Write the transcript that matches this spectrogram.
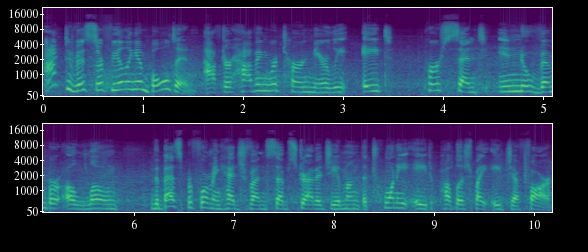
activists are feeling emboldened after having returned nearly 8% in November alone the best performing hedge fund sub strategy among the 28 published by HFR.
